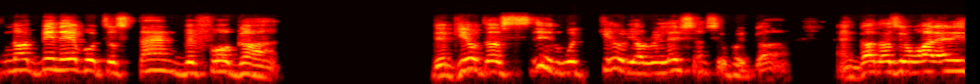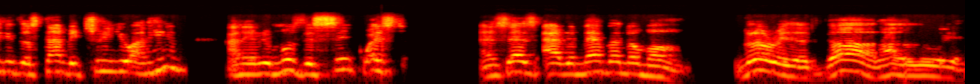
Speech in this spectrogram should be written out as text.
not being able to stand before god the guilt of sin would kill your relationship with god. And god doesn't want anything to stand between you and him. And he removes the sin question and says i remember no more. Glory to god. Hallelujah.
